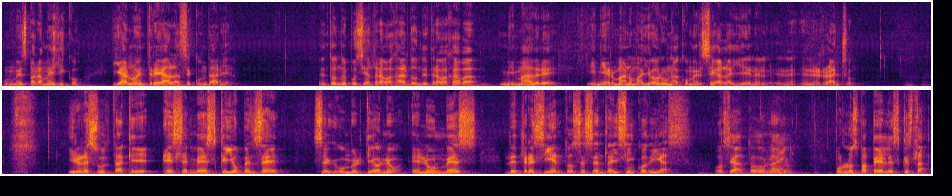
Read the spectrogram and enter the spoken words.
un mes para México, ya no entré a la secundaria. Entonces me puse a trabajar donde trabajaba mi madre y mi hermano mayor, una comercial allí en el, en el rancho. Y resulta que ese mes que yo pensé, se convirtió en un mes de 365 días, o sea, todo un, año, por los papeles que está.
